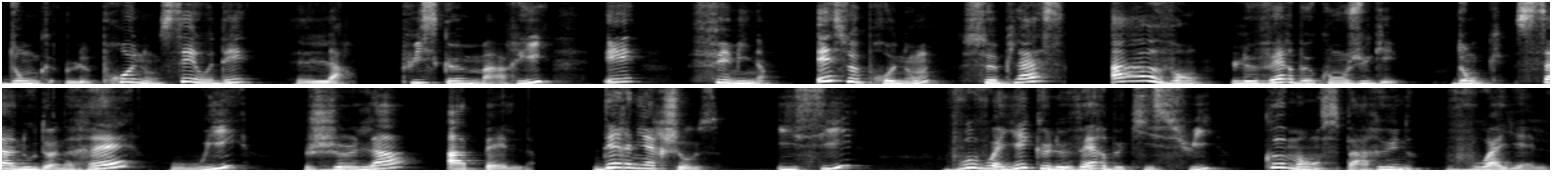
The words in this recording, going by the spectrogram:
donc le pronom COD là, puisque Marie est féminin. Et ce pronom se place avant le verbe conjugué. Donc ça nous donnerait oui, je la appelle. Dernière chose, ici, vous voyez que le verbe qui suit commence par une voyelle.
